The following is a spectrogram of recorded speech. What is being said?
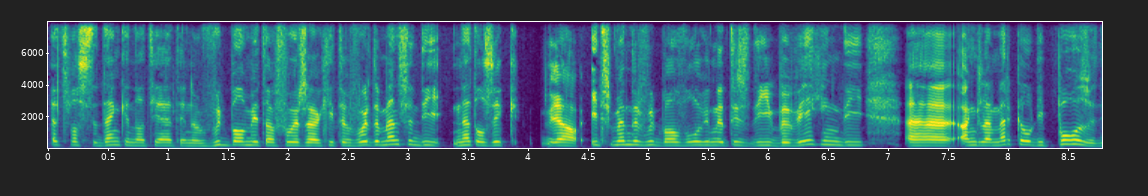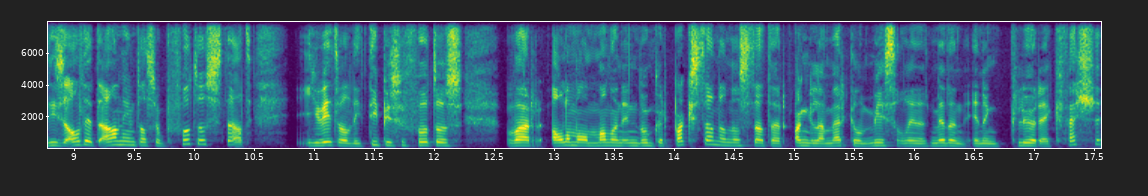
Het was te denken dat jij het in een voetbalmetafoor zou gieten. Voor de mensen die, net als ik, ja, iets minder voetbal volgen, het is die beweging die uh, Angela Merkel, die pose, die ze altijd aanneemt als ze op foto's staat. Je weet wel, die typische foto's waar allemaal mannen in donker pak staan en dan staat daar Angela Merkel meestal in het midden in een kleurrijk vestje.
